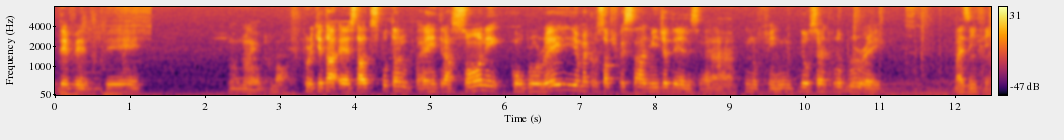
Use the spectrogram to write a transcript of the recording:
DVD. Não, lembro. Bom, Porque tá, é, estava disputando é, entre a Sony com o Blu-ray e a Microsoft com essa mídia deles, né? aham. E no fim deu certo pro Blu-ray. Mas enfim,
